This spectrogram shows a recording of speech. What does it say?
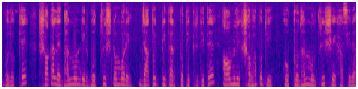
উপলক্ষে সকালে ধানমন্ডির বত্রিশ নম্বরে জাতির পিতার প্রতিকৃতিতে আওয়ামী লীগ সভাপতি ও প্রধানমন্ত্রী শেখ হাসিনা।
